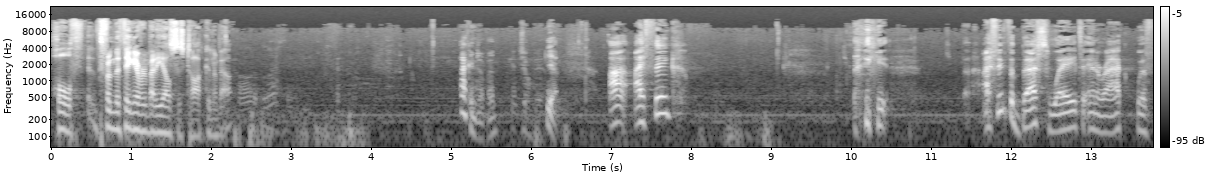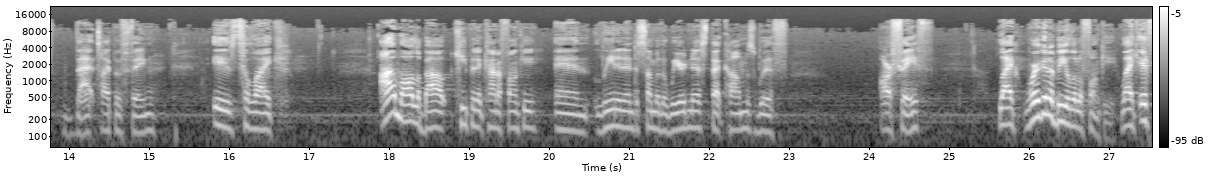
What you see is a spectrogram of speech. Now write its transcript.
whole, th- from the thing everybody else is talking about? I can jump in. Yeah. I, I think I think the best way to interact with that type of thing is to like, I'm all about keeping it kind of funky and leaning into some of the weirdness that comes with our faith. Like, we're to be a little funky. Like, it's,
